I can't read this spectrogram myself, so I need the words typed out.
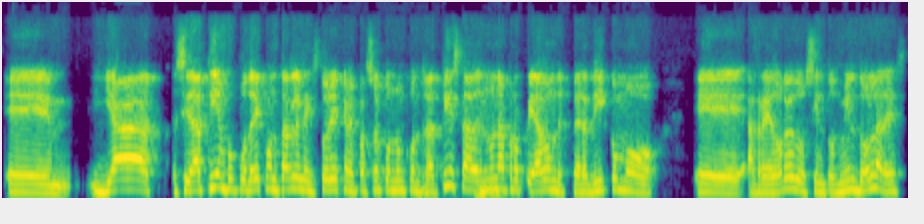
Eh, ya, si da tiempo, podré contarles la historia que me pasó con un contratista en una propiedad donde perdí como alrededor de 200 mil dólares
